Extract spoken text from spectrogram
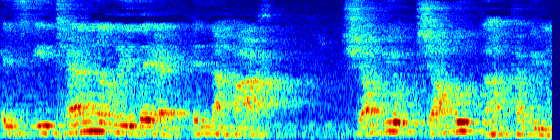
It's eternally there in the heart. Shabhu Kavina.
